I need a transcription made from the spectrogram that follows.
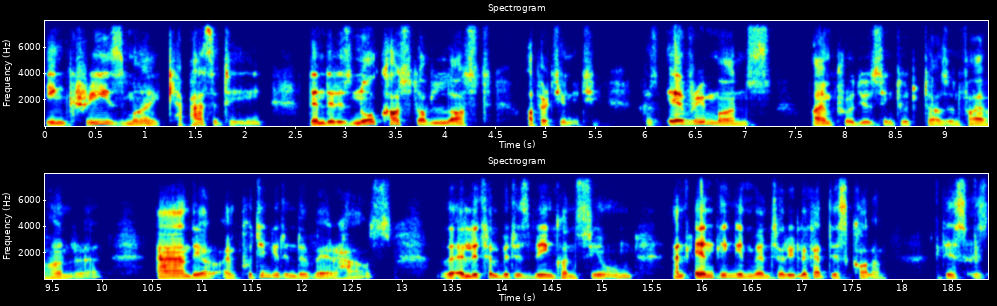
increase my capacity, then there is no cost of lost opportunity because every month I'm producing 2,500 and are, I'm putting it in the warehouse. A little bit is being consumed and ending inventory. Look at this column. This is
